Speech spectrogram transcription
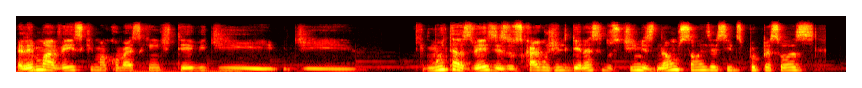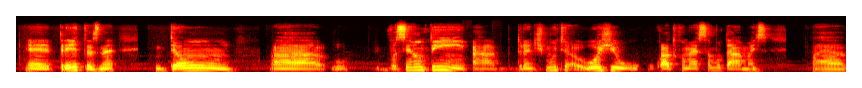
Eu lembro uma vez que uma conversa que a gente teve de, de que muitas vezes os cargos de liderança dos times não são exercidos por pessoas é, pretas, né? Então, a, o, você não tem a, durante muito hoje o, o, quadro começa a mudar, mas a,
